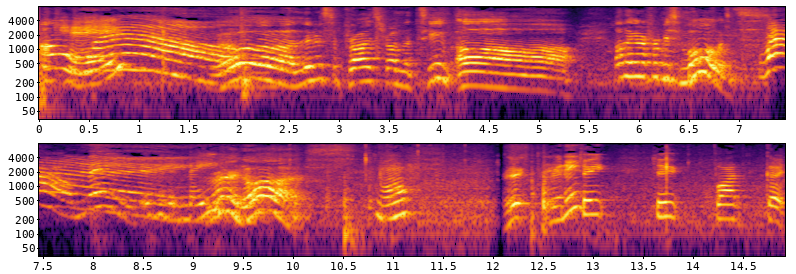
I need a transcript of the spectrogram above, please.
Okay. Oh, wow. Oh, a little surprise from the team. Oh, oh, they got it from Miss Maud's. Wow, Yay. mate. Very nice. Oh. Ready? Ready? Three, two, one, go.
